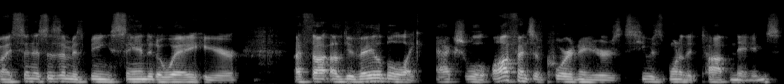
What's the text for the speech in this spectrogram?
my cynicism is being sanded away here. I thought of the available like actual offensive coordinators, he was one of the top names.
